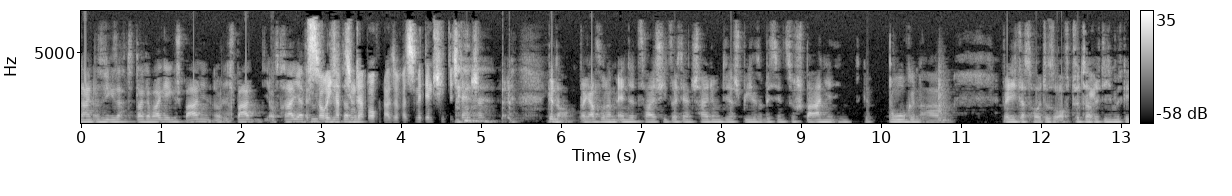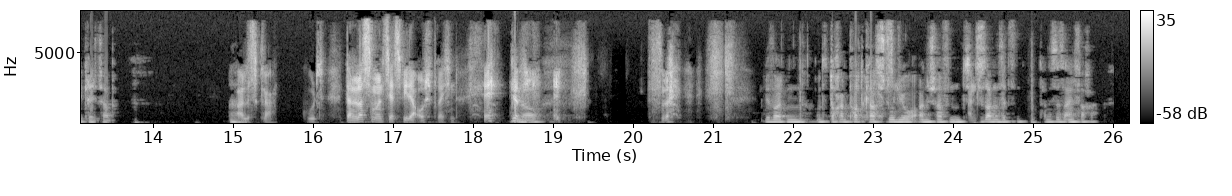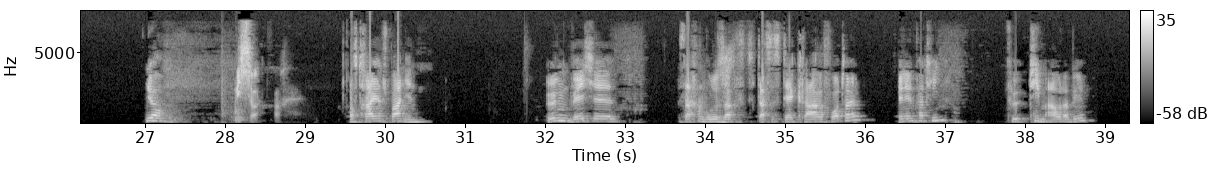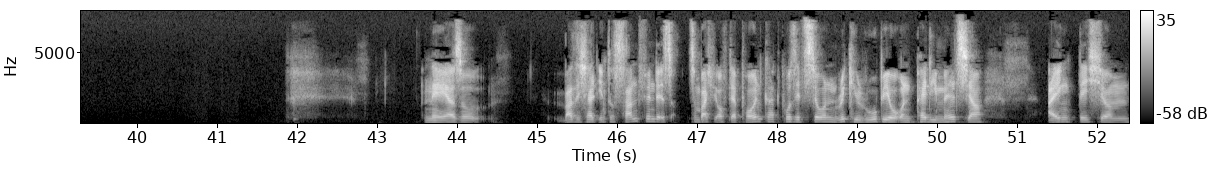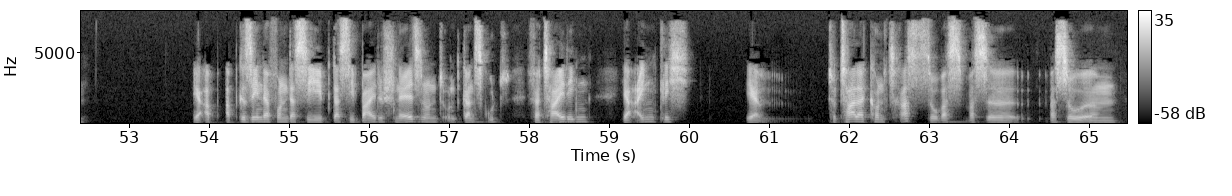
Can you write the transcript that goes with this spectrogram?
Nein, also wie gesagt, da war gegen Spanien, oder ja. Spanien, die Australier. Sorry, ich habe dich unterbrochen. Also was ist mit den Schiedsrichterentscheidungen? genau, da gab es wohl am Ende zwei Schiedsrichterentscheidungen, die das Spiel so ein bisschen zu Spanien hingebogen haben. Wenn ich das heute so auf Twitter okay. richtig mitgekriegt habe. Alles klar, gut. Dann lassen wir uns jetzt wieder aussprechen. genau. Wir sollten uns doch ein Podcast-Studio anschaffen und zusammensitzen. Dann ist es einfacher. Ja. Nicht so einfach. Australien, Spanien. Irgendwelche Sachen, wo du sagst, das ist der klare Vorteil in den Partien für Team A oder B? Nee, also was ich halt interessant finde, ist zum Beispiel auf der Point Guard Position Ricky Rubio und Paddy Mills ja eigentlich ähm, ja ab, abgesehen davon, dass sie dass sie beide schnell sind und und ganz gut verteidigen, ja eigentlich ja totaler Kontrast, so was was äh, was so ähm,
